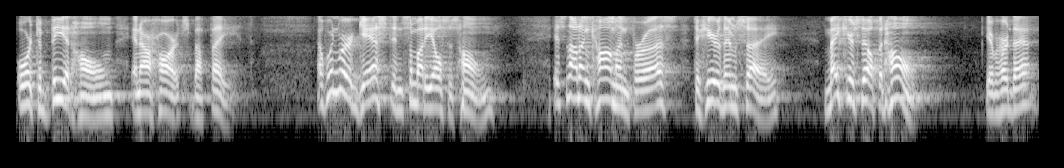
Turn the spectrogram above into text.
or to be at home in our hearts by faith. Now, when we're a guest in somebody else's home, it's not uncommon for us to hear them say, Make yourself at home. You ever heard that?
